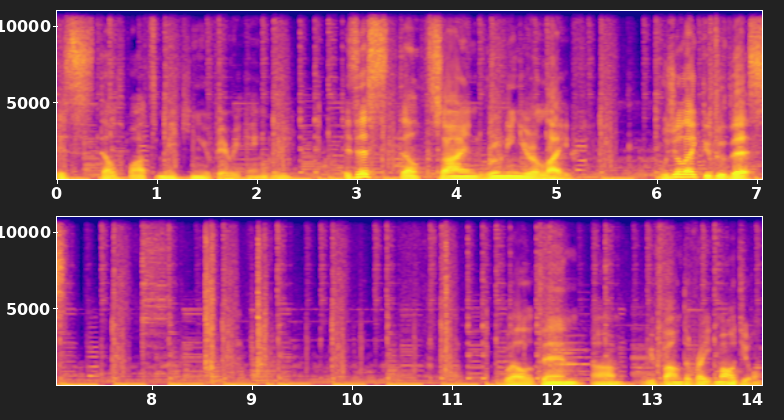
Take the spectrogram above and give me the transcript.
Is stealth bots making you very angry? Is this stealth sign ruining your life? Would you like to do this? Well then, um, you found the right module.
